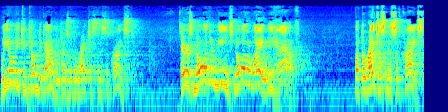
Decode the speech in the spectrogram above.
We only can come to God because of the righteousness of Christ. There is no other means, no other way we have but the righteousness of Christ.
